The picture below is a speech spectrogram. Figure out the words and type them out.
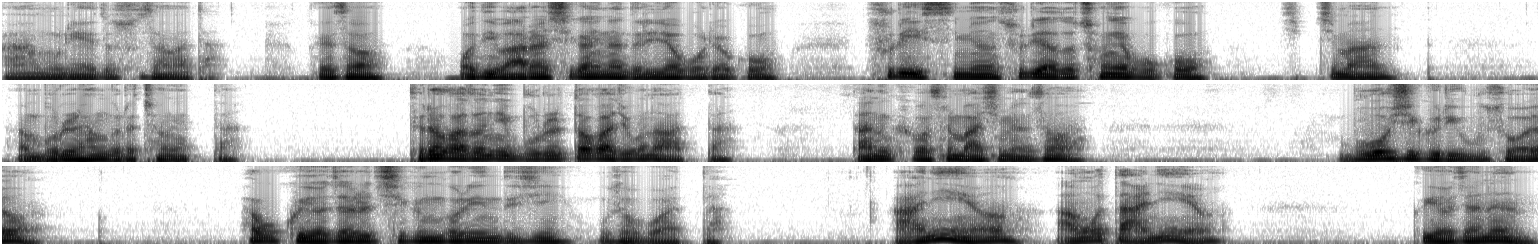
아무리 해도 수상하다. 그래서 어디 말할 시간이나 늘려보려고 술이 있으면 술이라도 청해보고 싶지만 물을 한 그릇 청했다. 들어가더니 물을 떠가지고 나왔다. 나는 그것을 마시면서 무엇이 그리 우스워요? 하고 그 여자를 지근거리는 듯이 웃어보았다. 아니에요. 아무것도 아니에요. 그 여자는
